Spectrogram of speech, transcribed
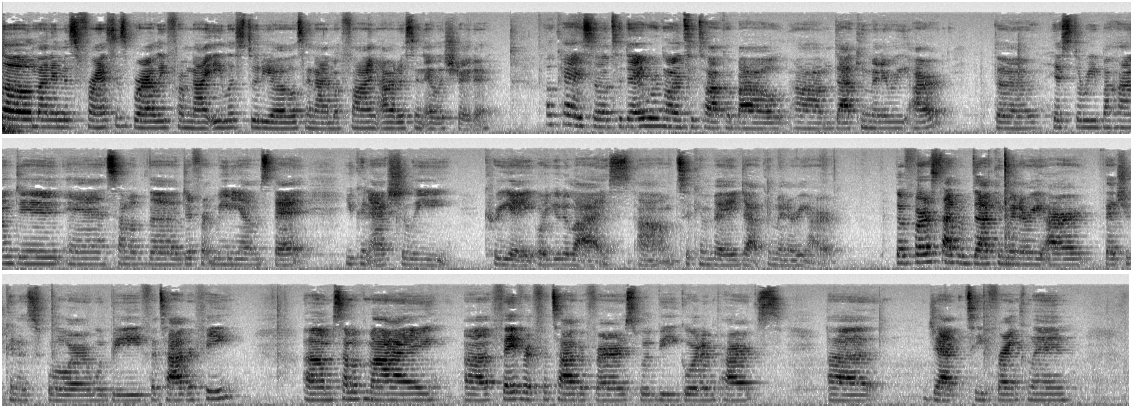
Hello, my name is Frances Bradley from Nielah Studios, and I'm a fine artist and illustrator. Okay, so today we're going to talk about um, documentary art, the history behind it, and some of the different mediums that you can actually create or utilize um, to convey documentary art. The first type of documentary art that you can explore would be photography. Um, some of my uh, favorite photographers would be Gordon Parks, uh, Jack T. Franklin,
